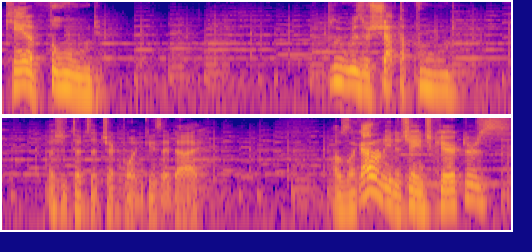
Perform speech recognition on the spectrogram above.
Can of food. Blue Wizard shot the food. I should touch that checkpoint in case I die. I was like, I don't need to change characters.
